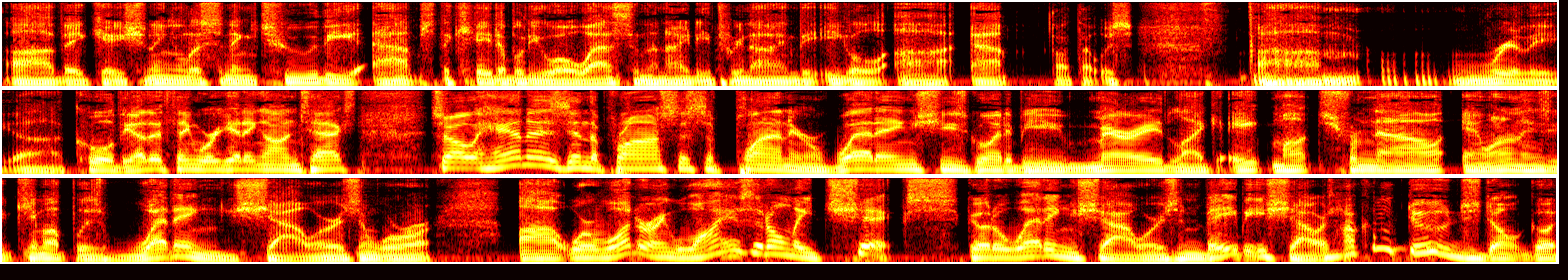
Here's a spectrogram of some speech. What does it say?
uh, vacationing, listening to the apps, the KWOS and the 93.9, the Eagle uh, app. Thought that was um, really uh, cool. The other thing we're getting on text. So Hannah is in the process of planning her wedding. She's going to be married like eight months from now. And one of the things that came up was wedding showers. And we're, uh, we're wondering why is it only chicks go to wedding showers and baby showers? How come dudes don't go,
